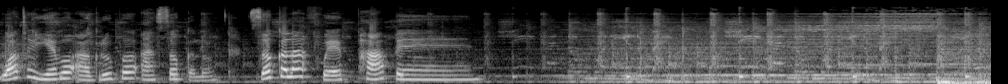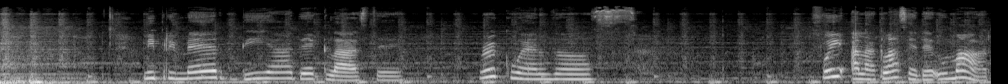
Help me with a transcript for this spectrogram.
Walter llevó al grupo a Zócalo. Zócalo fue poppin'. Mi primer día de clase. Recuerdos. Fui a la clase de Umar.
